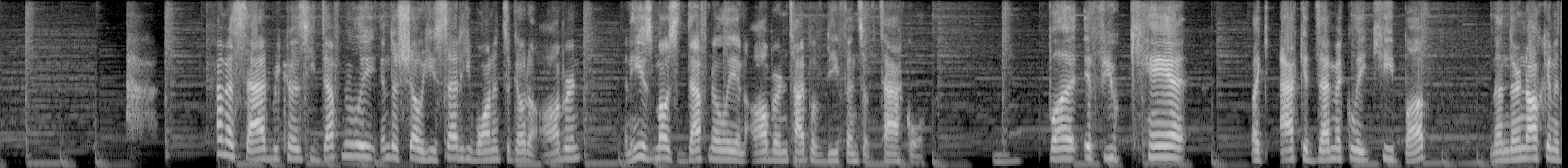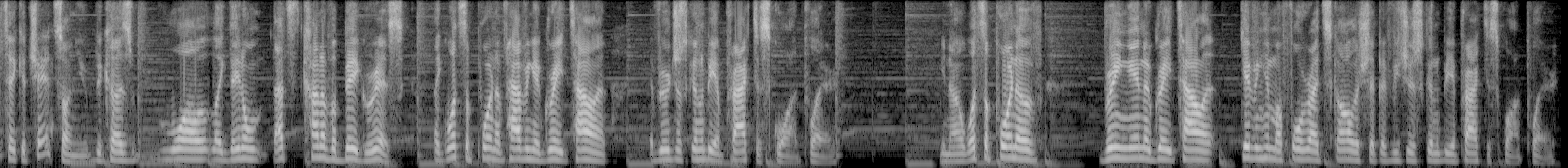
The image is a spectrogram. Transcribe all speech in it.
kind of sad because he definitely in the show he said he wanted to go to Auburn, and he is most definitely an Auburn type of defensive tackle. But if you can't like academically keep up, then they're not going to take a chance on you because well, like they don't that's kind of a big risk. Like what's the point of having a great talent if you're just going to be a practice squad player? You know, what's the point of bringing in a great talent, giving him a full ride scholarship if he's just going to be a practice squad player?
